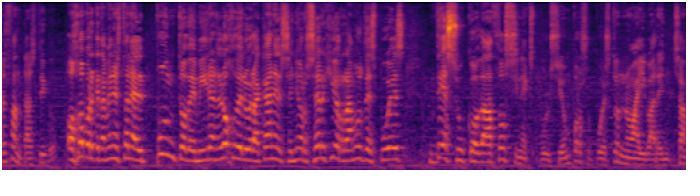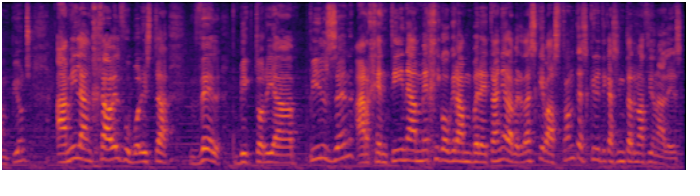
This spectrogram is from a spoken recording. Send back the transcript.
¿No es fantástico? Ojo porque también está en el punto de mira, en el ojo del huracán, el señor Sergio Ramos después de su codazo, sin expulsión, por supuesto, no hay bar en Champions, a Milan Havel, futbolista del Victoria Pilsen, Argentina, México, Gran Bretaña, la verdad es que bastantes críticas internacionales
